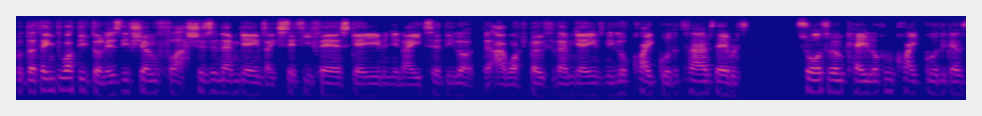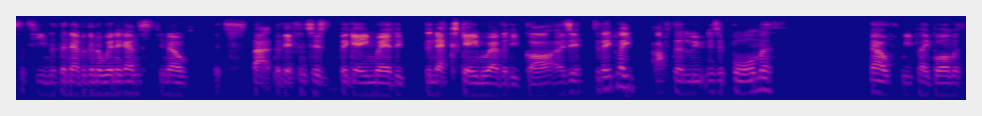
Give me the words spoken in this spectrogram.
but I think what they've done is they've shown flashes in them games, like City first game and United. They look. I watched both of them games, and they look quite good at times there, but it's sort of okay looking quite good against a team that they're never going to win against. You know, it's that the difference is the game where the, the next game whoever they've got is it. Do they play after Luton? Is it Bournemouth? No, we play Bournemouth.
